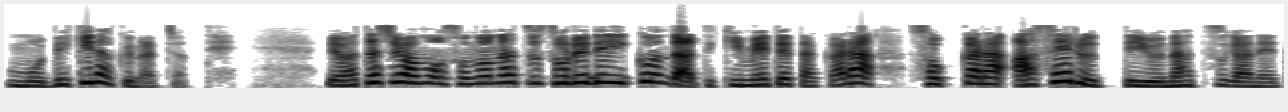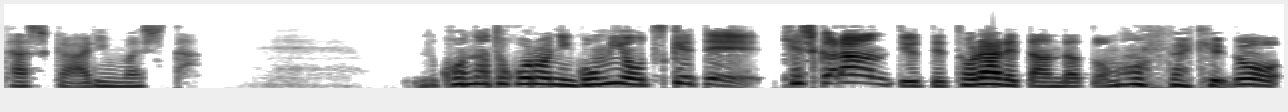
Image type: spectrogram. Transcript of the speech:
もできなくなっちゃって。で、私はもうその夏それで行くんだって決めてたから、そっから焦るっていう夏がね、確かありました。こんなところにゴミをつけて、けしからんって言って取られたんだと思うんだけど、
